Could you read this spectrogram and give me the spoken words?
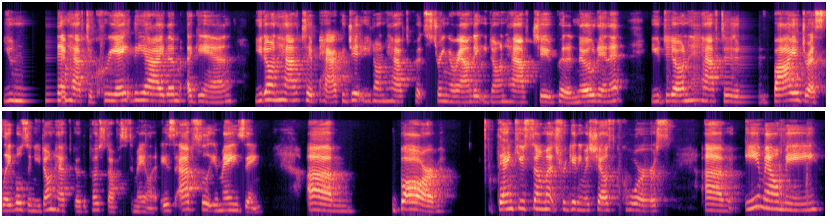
you then have to create the item again. You don't have to package it. You don't have to put string around it. You don't have to put a note in it. You don't have to buy address labels and you don't have to go to the post office to mail it. It's absolutely amazing. Um, Barb, thank you so much for getting Michelle's course. Um, email me.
